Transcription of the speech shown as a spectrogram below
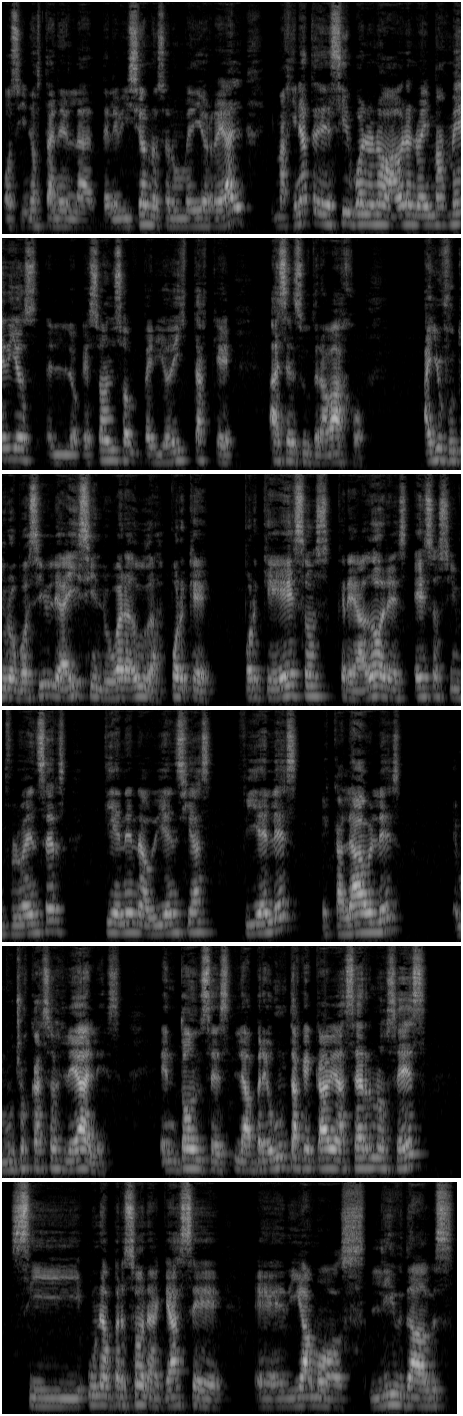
o si no están en la televisión no son un medio real. Imagínate decir, bueno, no, ahora no hay más medios, lo que son son periodistas que hacen su trabajo hay un futuro posible ahí sin lugar a dudas. ¿Por qué? Porque esos creadores, esos influencers tienen audiencias fieles, escalables, en muchos casos leales. Entonces, la pregunta que cabe hacernos es si una persona que hace, eh, digamos, live dubs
